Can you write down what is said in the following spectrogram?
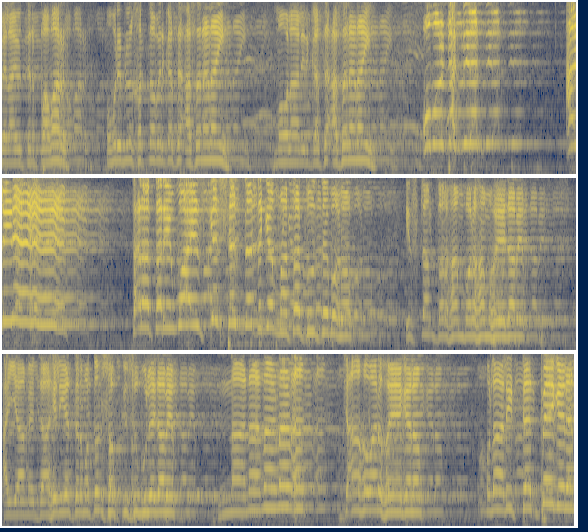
বেলায়তের পাওয়ার ওমর ইবনুল খত্তাবের কাছে আসে না নাই? মৌলা আলীর কাছে আসে না নাই? ওমর ডাক দিলেন। আরে রে, তাড়াতাড়ি ওয়াইসকে সেজদা থেকে মাথা তুলতে বলো। ইসলাম দরহাম বরহাম হয়ে যাবে। আইয়ামে জাহিলিয়াতের মতন সবকিছু ভুলে যাবে। না না না না না, যা হওয়ার হয়ে গেল। মৌলা আলী টের পেয়ে গেলেন।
